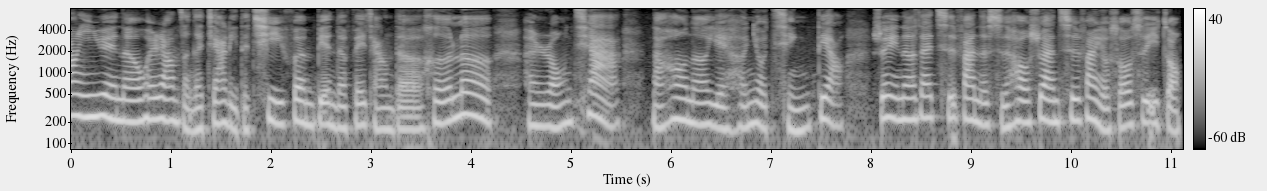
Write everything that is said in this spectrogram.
放音乐呢，会让整个家里的气氛变得非常的和乐、很融洽，然后呢也很有情调。所以呢，在吃饭的时候，虽然吃饭有时候是一种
